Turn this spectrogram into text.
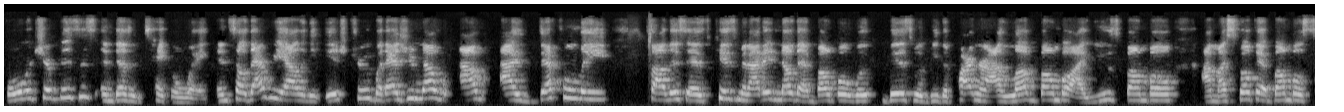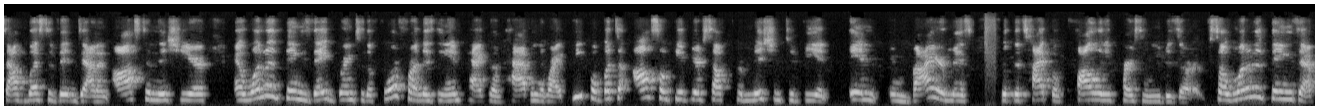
forwards your business and doesn't take away. And so that reality is true. But as you know, I, I definitely saw this as Kismet. I didn't know that Bumble Bizz would be the partner. I love Bumble. I use Bumble. Um, I spoke at Bumble's Southwest event down in Austin this year. And one of the things they bring to the forefront is the impact of having the right people, but to also give yourself permission to be in, in environments with the type of quality person you deserve. So, one of the things that,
